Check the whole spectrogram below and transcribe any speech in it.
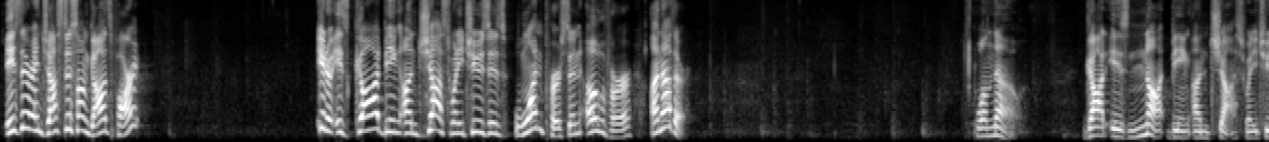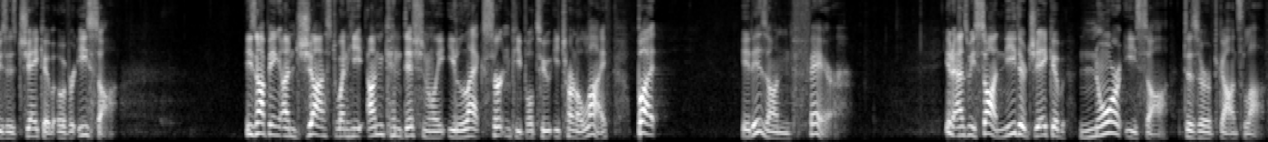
is there injustice on God's part? You know, is God being unjust when he chooses one person over another? Well, no. God is not being unjust when he chooses Jacob over Esau. He's not being unjust when he unconditionally elects certain people to eternal life, but it is unfair. You know, as we saw, neither Jacob nor Esau deserved God's love.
